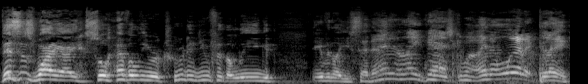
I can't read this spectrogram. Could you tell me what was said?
This is why I so heavily recruited you for the league, even though you said, I don't like basketball, I don't want to play.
